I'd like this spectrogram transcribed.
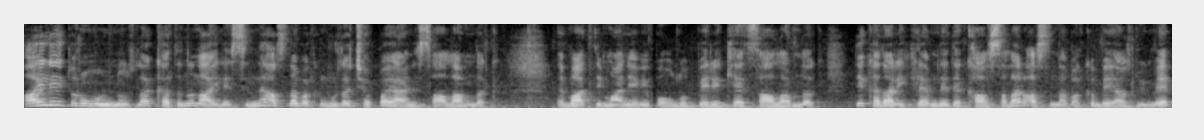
Aile durumunuzla kadının ailesinde aslında bakın burada çapa yani sağlamlık, maddi manevi bolluk, bereket, sağlamlık ne kadar iklemde de kalsalar aslında bakın beyaz düğme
